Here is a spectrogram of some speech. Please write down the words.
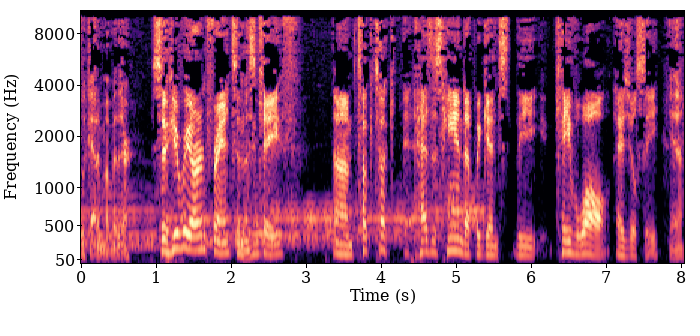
Look at him over there. So here we are in France in this cave. Um, Tuk Tuk has his hand up against the cave wall, as you'll see. Yeah.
